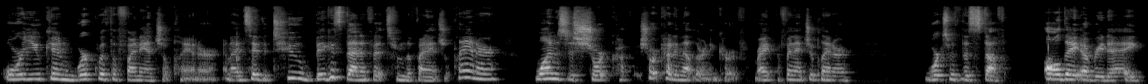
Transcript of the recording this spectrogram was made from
Or you can work with a financial planner. And I'd say the two biggest benefits from the financial planner one is just short, shortcutting that learning curve, right? A financial planner works with this stuff all day, every day.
